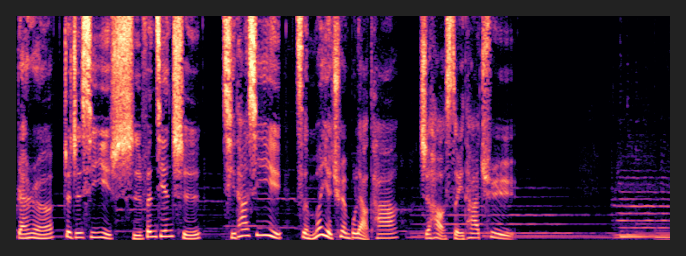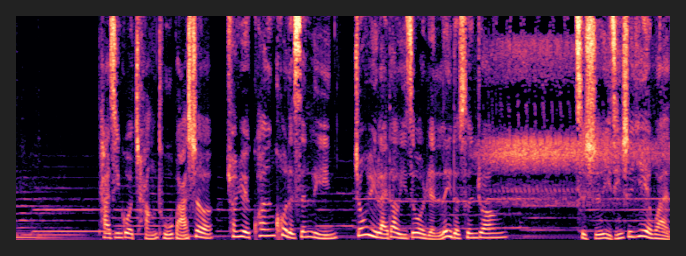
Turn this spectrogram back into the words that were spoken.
然而，这只蜥蜴十分坚持，其他蜥蜴怎么也劝不了它，只好随它去。他经过长途跋涉，穿越宽阔的森林，终于来到一座人类的村庄。此时已经是夜晚，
